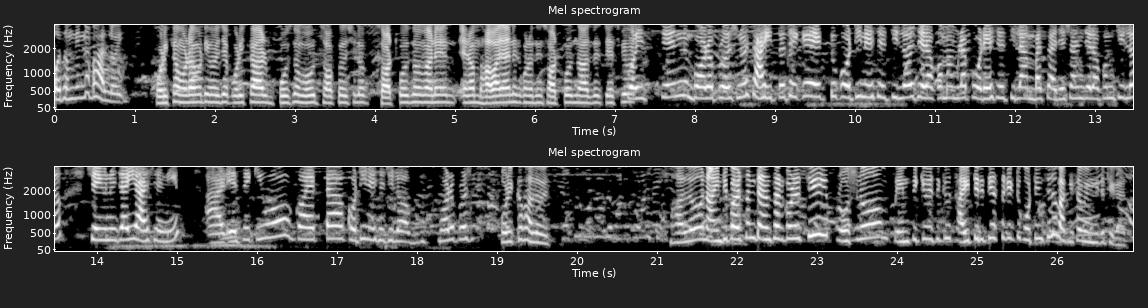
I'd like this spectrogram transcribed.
প্রথম দিনে ভালোই। পরীক্ষা মোটামুটি হয়েছে পরীক্ষার প্রশ্ন বহুত শক্ত ছিল। শর্ট প্রশ্ন মানে এরকম ভাবা যায় না কোনোদিন শর্ট প্রশ্ন আসবে টেস্ট পেপার কোয়েশ্চেন বড় প্রশ্ন সাহিত্য থেকে একটু কঠিন এসেছিল যেরকম আমরা পড়ে এসেছিলাম বা সাজেশন যেরকম ছিল সেই অনুযায়ী আসেনি। আর এসে কিউও কয়েকটা কঠিন এসেছিল। বড় প্রশ্ন পরীক্ষা ভালো হয়েছে। ভালো নাইনটি পার্সেন্ট অ্যান্সার করেছি। প্রশ্ন এমসিকিউ এসিকিউ সাহিত্যের ইতিহাস থেকে একটু কঠিন ছিল বাকি সব এমনিতে ঠিক আছে।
